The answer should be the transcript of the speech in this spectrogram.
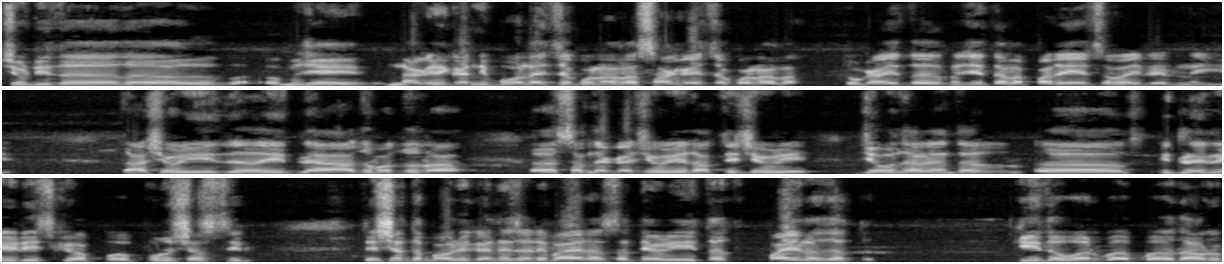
शेवटी तर म्हणजे नागरिकांनी बोलायचं कोणाला सांगायचं कोणाला तो काय तर म्हणजे त्याला पर्यायच राहिलेला नाही आहे तर अशा वेळी इथं- इथल्या आजूबाजूला संध्याकाळच्या वेळी रात्रीच्या वेळी जेवण झाल्यानंतर इथल्या लेडीज किंवा प- पुरुष असतील ते शतपावली करण्यासाठी बाहेर असतात त्यावेळी इथं पाहिलं जातं. की इथं वर दारू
